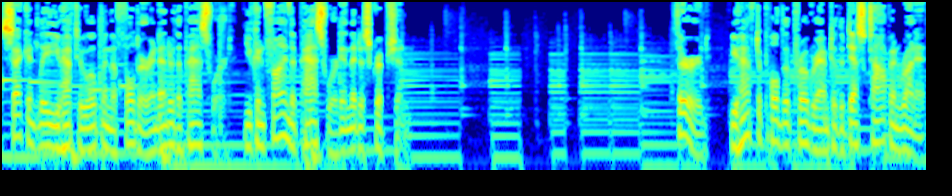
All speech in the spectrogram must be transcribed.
Secondly you have to open the folder and enter the password. You can find the password in the description. Third, you have to pull the program to the desktop and run it.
